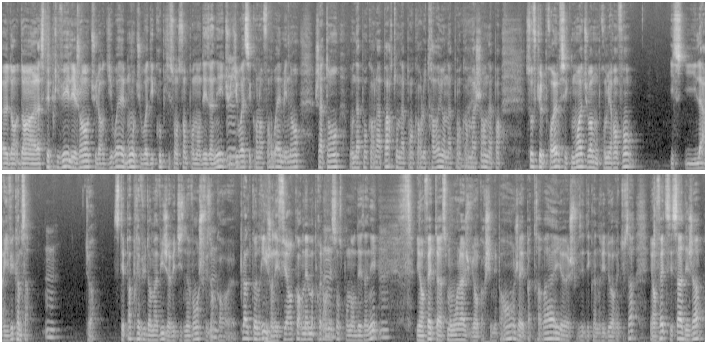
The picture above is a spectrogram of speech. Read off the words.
euh, dans, dans l'aspect privé, les gens, tu leur dis, ouais, bon, tu vois des couples qui sont ensemble pendant des années, et tu Mm. dis, ouais, c'est quand l'enfant, ouais, mais non, j'attends, on n'a pas encore l'appart, on n'a pas encore le travail, on n'a pas encore Ouais. machin, on n'a pas. Sauf que le problème, c'est que moi, tu vois, mon premier enfant, il, il est arrivé comme ça. Mm. Tu vois? C'était pas prévu dans ma vie, j'avais 19 ans, je faisais Mm. encore euh, plein de conneries, j'en ai fait encore même après leur Mm. naissance pendant des années. Mm. Et en fait, à ce moment-là, je vivais encore chez mes parents, j'avais pas de travail, euh, je faisais des conneries dehors et tout ça. Et en fait, c'est ça déjà,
